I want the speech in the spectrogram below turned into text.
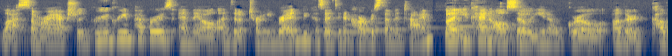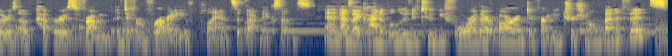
last summer I actually grew green peppers and they all ended up turning red because I didn't harvest them in time. But you can also, you know, grow other colors of peppers from a different variety of plants, if that makes sense. And as I kind of alluded to before, there are different nutritional benefits.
